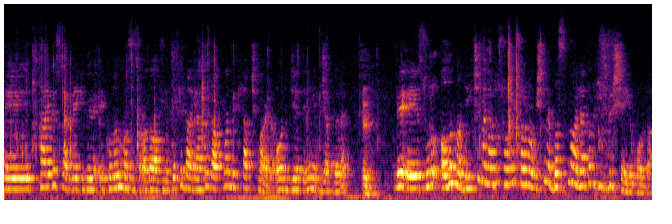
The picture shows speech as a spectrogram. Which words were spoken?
E, Faik Öztürk ve ekibi Ekonomi Masası adı altında Tekirdağ geldi dağıtılan bir kitapçık vardı. Orada CHP'nin yapacakları. Evet. Ve e, soru alınmadığı için ben orada sorumu soramamıştım ve basınla alakalı hiçbir şey yok orada.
